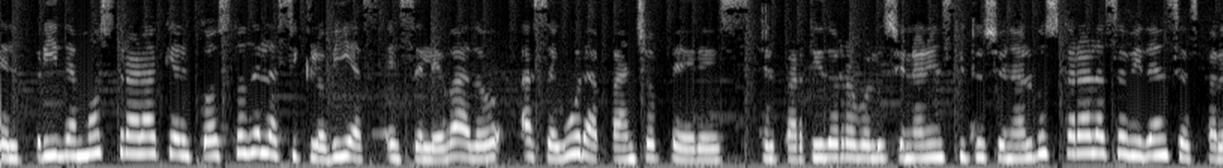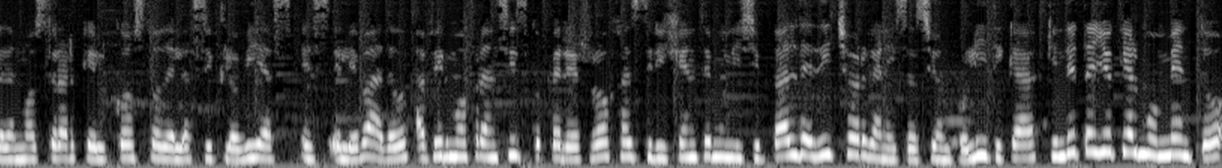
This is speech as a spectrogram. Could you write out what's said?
El PRI demostrará que el costo de las ciclovías es elevado, asegura Pancho Pérez. El Partido Revolucionario Institucional buscará las evidencias para demostrar que el costo de las ciclovías es elevado, afirmó Francisco Pérez Rojas, dirigente municipal de dicha organización política, quien detalló que al momento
